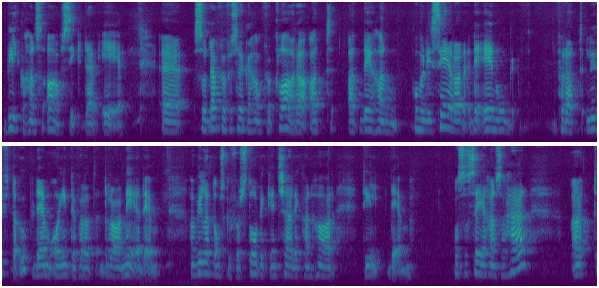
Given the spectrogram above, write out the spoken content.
vilka hans avsikter är. Uh, så därför försöker han förklara att, att det han kommunicerar det är nog för att lyfta upp dem och inte för att dra ner dem. Han vill att de skulle förstå vilken kärlek han har till dem. Och så säger han så här att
